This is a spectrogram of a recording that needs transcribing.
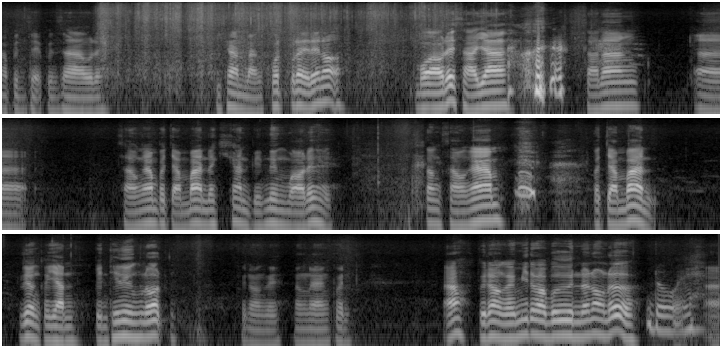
เอาเป็นแตกเป็นสาวเลยที่ข้านหลังคดบ่ได้ได้เนาะบ่เอาได้สายา สาวนางอ่าสาวงามประจำบ้านนักขี้ข้านเป็นหนึ่งบ่เอาได้เลยต้องสาวงาม ประจำบ้าน เรื่องขยันเป็นที่หนึ่งรถพี่น้องเลยน้องนางเพิ่นเอ้าพี่น้องเลยมีแต่ว่าบืนแล้วน้องเด้อโดยอ่า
